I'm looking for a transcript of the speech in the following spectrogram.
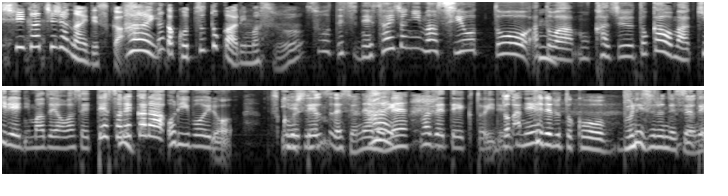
しがちじゃないですか。はいなんかコツとかあります？そうですね。最初にまあ塩と、あとはもう果汁とかをまあ綺麗に混ぜ合わせて、それからオリーブオイルを入少しずつですよね、あはいれね。混ぜていくといいでドバすね。ッて入れるとこう、分離するんですよね。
